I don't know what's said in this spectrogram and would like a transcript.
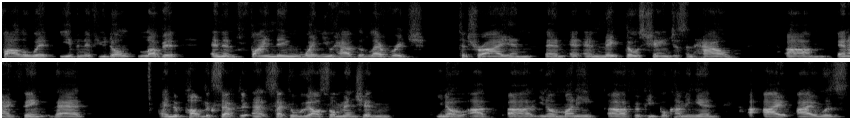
follow it even if you don't love it, and then finding when you have the leverage to try and and and make those changes and how. Um, and I think that in the public sector uh, sector, we also mentioned you know uh, uh, you know money uh, for people coming in. I I was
